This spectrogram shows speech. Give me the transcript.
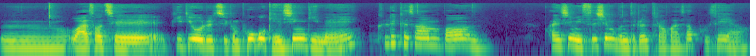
음, 와서 제 비디오를 지금 보고 계신 김에 클릭해서 한번 관심 있으신 분들은 들어가서 보세요.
